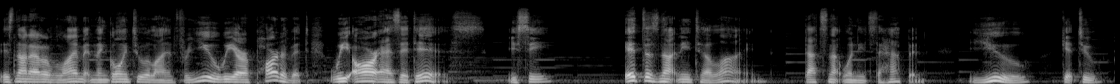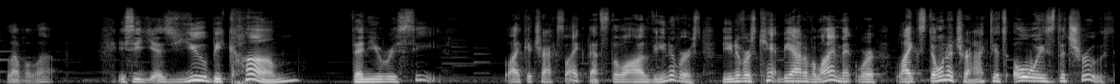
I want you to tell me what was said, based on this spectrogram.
is not out of alignment and then going to align for you. We are a part of it. We are as it is. You see, it does not need to align. That's not what needs to happen you get to level up. You see, as you become, then you receive. Like attracts like. That's the law of the universe. The universe can't be out of alignment where likes don't attract. It's always the truth,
